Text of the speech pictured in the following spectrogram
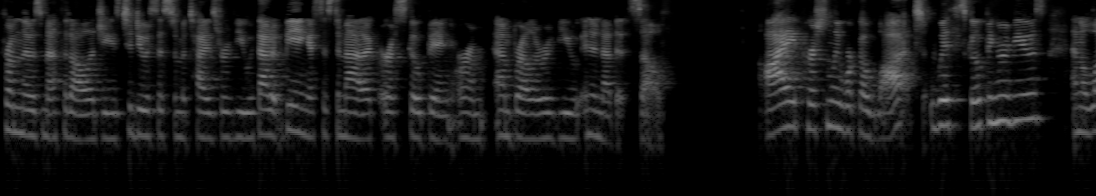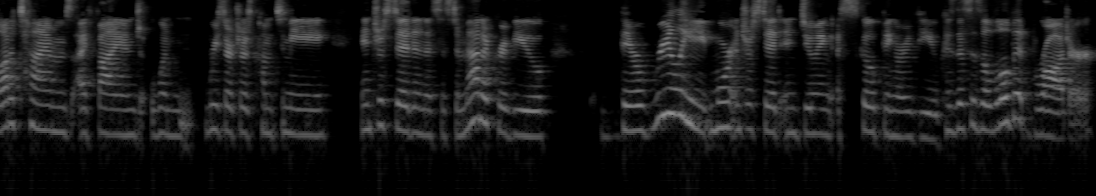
from those methodologies to do a systematized review without it being a systematic or a scoping or an umbrella review in and of itself. I personally work a lot with scoping reviews, and a lot of times I find when researchers come to me interested in a systematic review, they're really more interested in doing a scoping review because this is a little bit broader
